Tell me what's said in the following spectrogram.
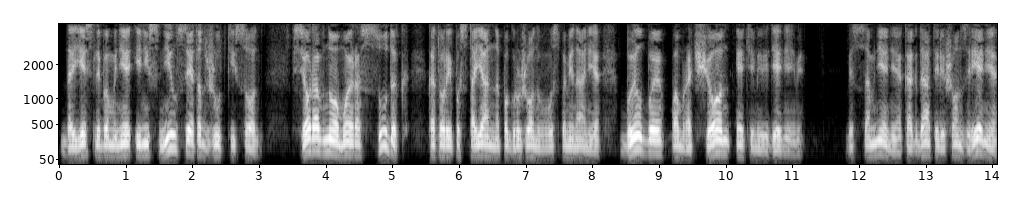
Да если бы мне и не снился этот жуткий сон, все равно мой рассудок, который постоянно погружен в воспоминания, был бы помрачен этими видениями. Без сомнения, когда ты лишен зрения,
